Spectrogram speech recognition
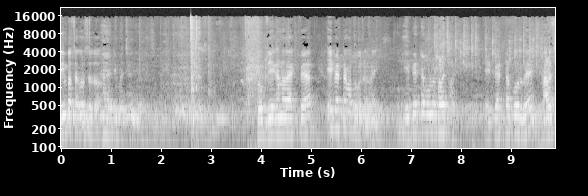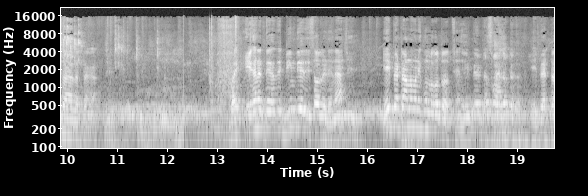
ডিম বাচ্চা করছে তো? হ্যাঁ আছে সবজি এখানেও এক পেয়ার। এই পেয়ারটা কত পড়বে ভাই? এই পেয়ারটা পড়বে সাড়ে ছয়। এই পেয়ারটা পড়বে সাড়ে ছয় হাজার টাকা। ভাই এখানে দেখা যাচ্ছে ডিম দিয়ে দিচ্ছে অলরেডি না? এই পেয়ারটা আনুমানিক মূল্য কত যাচ্ছেন? এই ছয় হাজার টাকা। এই পেয়ারটা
